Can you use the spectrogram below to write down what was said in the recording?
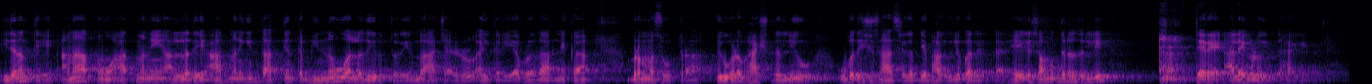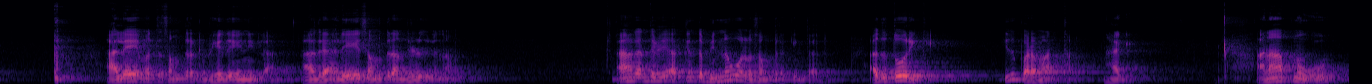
ಇದರಂತೆ ಅನಾತ್ಮವು ಆತ್ಮನೇ ಅಲ್ಲದೆ ಆತ್ಮನಿಗಿಂತ ಅತ್ಯಂತ ಭಿನ್ನವೂ ಅಲ್ಲದೆ ಇರುತ್ತದೆ ಎಂದು ಆಚಾರ್ಯರು ಐತರಿಯ ಬೃಹದಾರಣ್ಯಕ ಬ್ರಹ್ಮಸೂತ್ರ ಇವುಗಳ ಭಾಷೆಯಲ್ಲಿಯೂ ಉಪದೇಶ ಸಹಸ್ರ ಗದ್ಯ ಭಾಗದಲ್ಲಿ ಬರೆದಿರ್ತಾರೆ ಹೇಗೆ ಸಮುದ್ರದಲ್ಲಿ ತೆರೆ, ಅಲೆಗಳು ಇದ್ದ ಹಾಗೆ. ಅಲೆ ಮತ್ತು ಸಮುದ್ರಕ್ಕೆ ಭೇದ ಏನಿಲ್ಲ. ಆದರೆ ಅಲೆಯೇ ಸಮುದ್ರ ಅಂತ ಹೇಳಿದ್ರೆ ನಾವು. ಹಾಗಂತೇಳಿ ಅತ್ಯಂತ ಭಿನ್ನವೂ ಅಲ್ಲ ಸಮುದ್ರಕ್ಕಿಂತ ಅದು. ಅದು ತೋರಿಕೆ. ಇದು ಪರಮಾರ್ಥ. ಹಾಗೆ. ಅನಾತ್ಮವು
